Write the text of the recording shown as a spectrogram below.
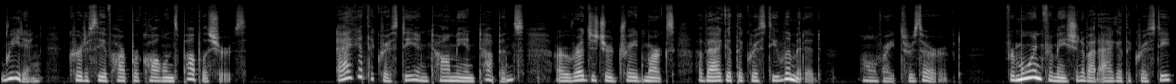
Reading courtesy of HarperCollins Publishers. Agatha Christie and Tommy and Tuppence are registered trademarks of Agatha Christie Limited, all rights reserved. For more information about Agatha Christie,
